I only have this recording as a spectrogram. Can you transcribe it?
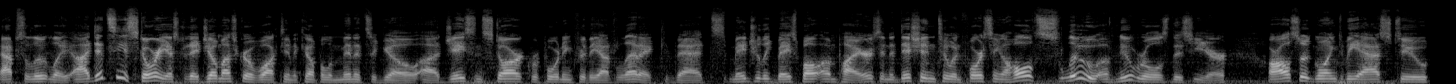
Absolutely. I did see a story yesterday. Joe Musgrove walked in a couple of minutes ago. Uh, Jayson Stark reporting for The Athletic that Major League Baseball umpires, in addition to enforcing a whole slew of new rules this year, are also going to be asked to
